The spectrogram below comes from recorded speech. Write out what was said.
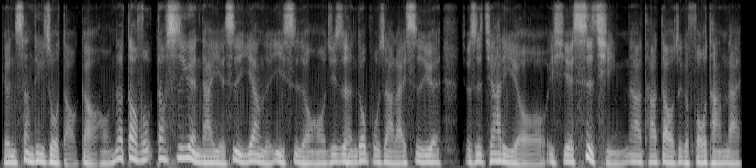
跟上帝做祷告哦，那到佛到寺院来也是一样的意思哦。其实很多菩萨来寺院，就是家里有一些事情，那他到这个佛堂来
